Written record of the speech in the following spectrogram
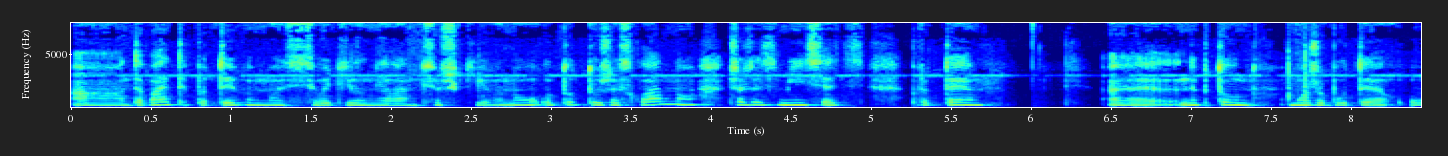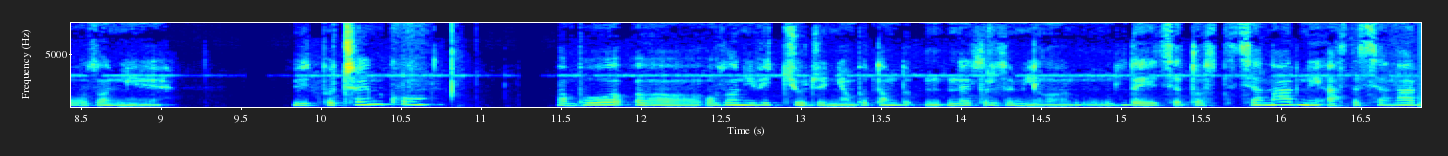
А давайте подивимось виділення ланцюжків. Ну, тут дуже складно через місяць, проте Е, Нептун може бути у зоні відпочинку або е, у зоні відчудження, бо там не зрозуміло. Здається, то стаціонарний, а стаціонарний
